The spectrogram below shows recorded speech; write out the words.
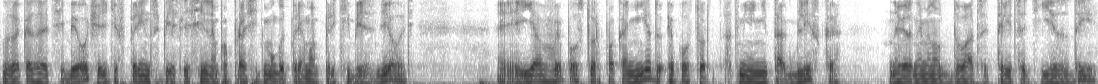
заказать себе очередь. И, в принципе, если сильно попросить, могут прямо при тебе сделать. Э, я в Apple Store пока не еду. Apple Store от меня не так близко. Наверное, минут 20-30 езды.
